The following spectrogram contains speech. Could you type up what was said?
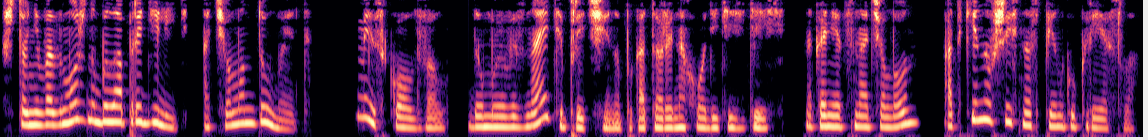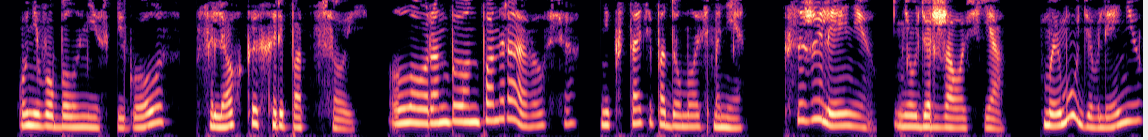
что невозможно было определить, о чем он думает. «Мисс Колдвелл, думаю, вы знаете причину, по которой находитесь здесь?» Наконец начал он, откинувшись на спинку кресла. У него был низкий голос с легкой хрипотцой. Лорен бы он понравился. Не кстати подумалось мне. К сожалению, не удержалась я. К моему удивлению,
